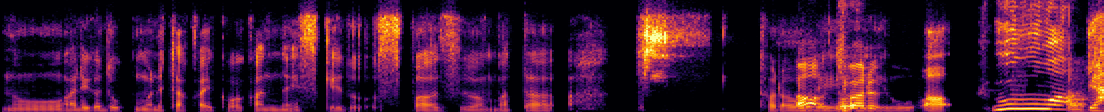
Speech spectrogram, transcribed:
のあれがどこまで高いかわかんないですけど、スパーズはまた、トラオレあ決まるを、あ、うわいや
